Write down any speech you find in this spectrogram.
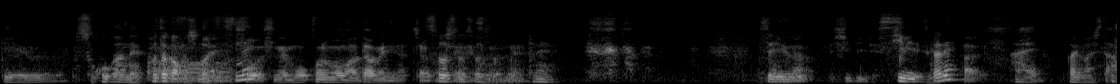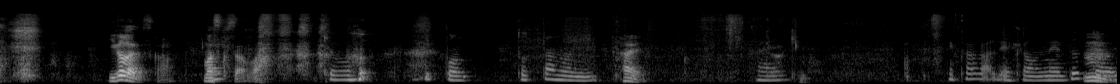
ていうそこがねことかもしれないですね。そうですね。もうこのままダメになっちゃうかそうもしれそうそうそうないですよね。ね そういう日々です。日々ですかね。はい。はい。わかりました。いかがですか？マスクさんは。今日一本取ったのに。はい。はいいかがでしょうね。ずっとうん。刺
